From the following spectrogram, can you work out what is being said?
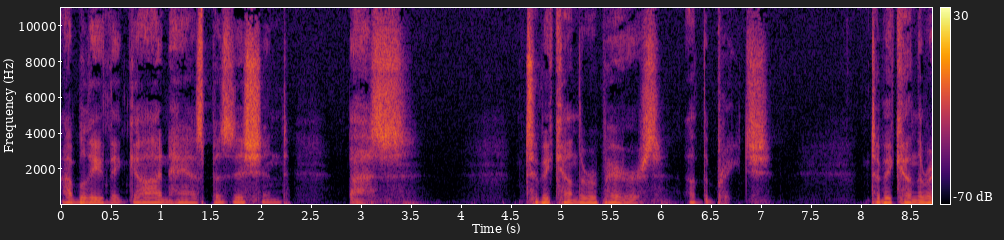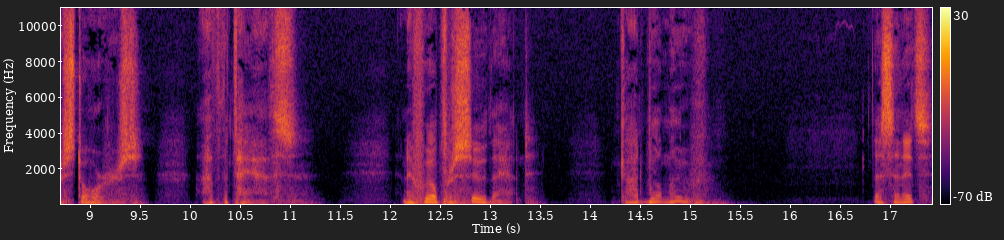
I believe that God has positioned us to become the repairers of the breach, to become the restorers of the paths. And if we'll pursue that, God will move. Listen, it's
